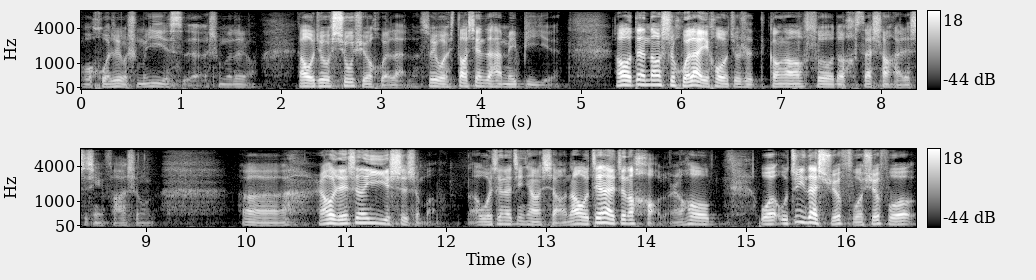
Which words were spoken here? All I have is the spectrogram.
我活着有什么意思什么的，然后我就休学回来了，所以我到现在还没毕业。然后但当时回来以后，就是刚刚所有的在上海的事情发生了，呃，然后人生的意义是什么？啊，我真的经常想。然后我现在真的好了。然后我我最近在学佛，学佛，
